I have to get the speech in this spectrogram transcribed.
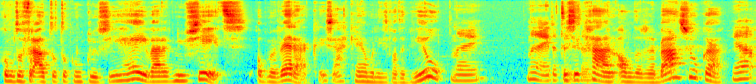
komt een vrouw tot de conclusie: hé, hey, waar ik nu zit op mijn werk is eigenlijk helemaal niet wat ik wil. nee. Nee, dat Dus is ik ga een andere baan zoeken. Ja,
